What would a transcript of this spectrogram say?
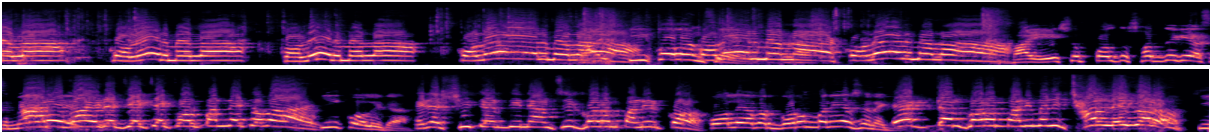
মেলা কলের মেলা কলের মেলা। কলের মেলা। কি কল কলের মেলা কলের মেলা। ভাই এইসব কল তো সব জায়গায় আছে। আরে ভাই এটা যেটাই কল পান নাই তো ভাই। কি কল এটা? এটা শীতের দিনে আনছি গরম পানির কল। কলে আবার গরম পানি আসে নাকি? একদম গরম পানি মানে ছাড়লেই গরম। কি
